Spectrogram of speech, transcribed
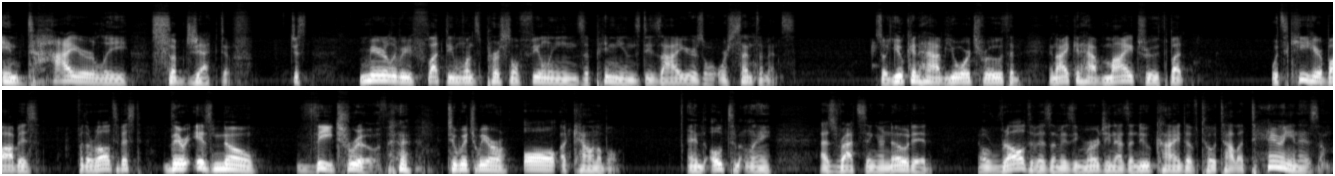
entirely subjective, just merely reflecting one's personal feelings, opinions, desires, or, or sentiments. So you can have your truth and, and I can have my truth, but what's key here, Bob, is for the relativist, there is no the truth to which we are all accountable. And ultimately, as Ratzinger noted, you know, relativism is emerging as a new kind of totalitarianism,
